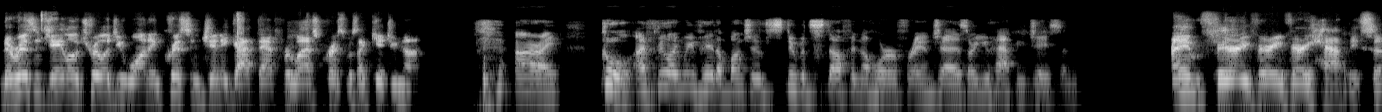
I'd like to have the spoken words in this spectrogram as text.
there is a J Lo trilogy one, and Chris and Jenny got that for last Christmas. I kid you not. All right, cool. I feel like we've hit a bunch of stupid stuff in the horror franchise. Are you happy, Jason? I am very, very, very happy. So,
